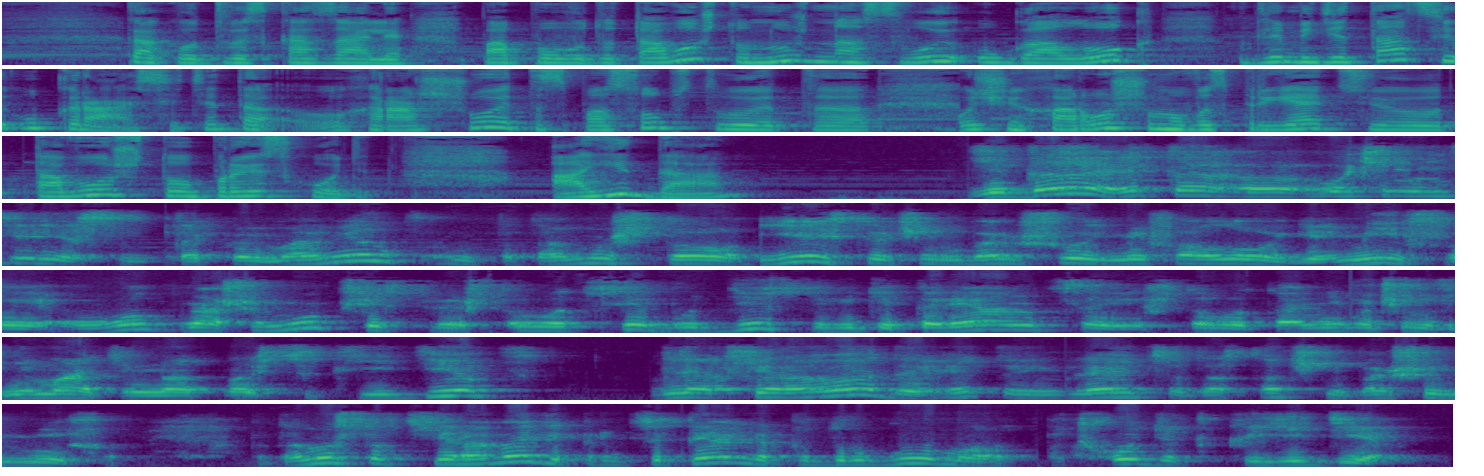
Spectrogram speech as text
Как вот вы сказали по поводу того, что нужно свой уголок для медитации украсить. Это хорошо, это способствует э, очень хорошему восприятию того, что происходит. А еда? Еда – это э, очень интересный такой момент, потому что есть очень большой мифология, мифы в нашем обществе, что вот все буддисты, вегетарианцы, и что вот они очень внимательно относятся к еде. Для Тхеравады это является достаточно большим мифом, потому что в Тхераваде принципиально по-другому подходят к еде.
